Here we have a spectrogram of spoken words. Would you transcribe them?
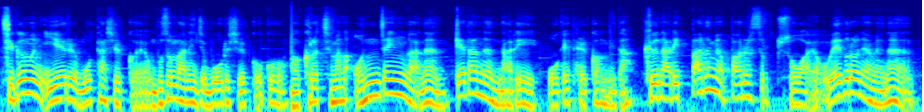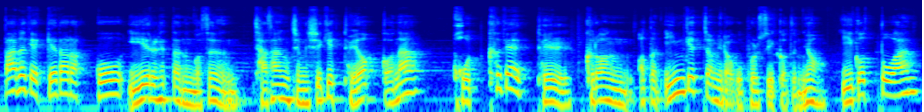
지금은 이해를 못 하실 거예요. 무슨 말인지 모르실 거고. 어, 그렇지만 언젠가는 깨닫는 날이 오게 될 겁니다. 그 날이 빠르면 빠를수록 좋아요. 왜 그러냐면은 빠르게 깨달았고 이해를 했다는 것은 자산 증식이 되었거나 곧 크게 될 그런 어떤 임계점이라고 볼 수 있거든요. 이것 또한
